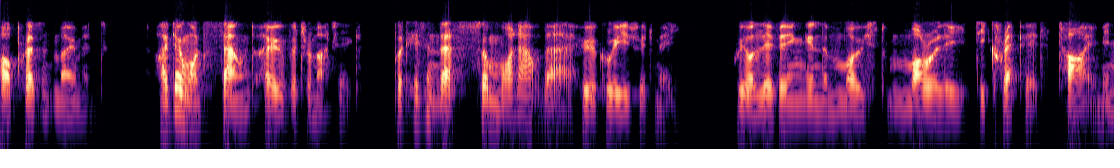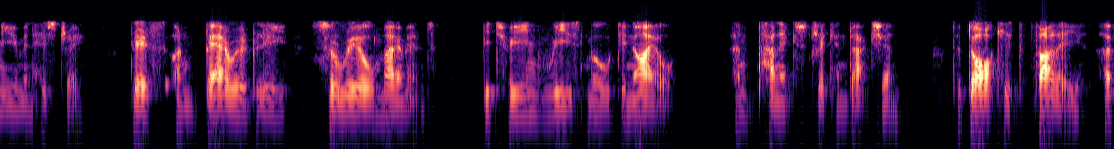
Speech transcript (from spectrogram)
our present moment. I don't want to sound over dramatic, but isn't there someone out there who agrees with me we are living in the most morally decrepit time in human history. This unbearably surreal moment between reasonable denial and panic stricken action. The darkest valley of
